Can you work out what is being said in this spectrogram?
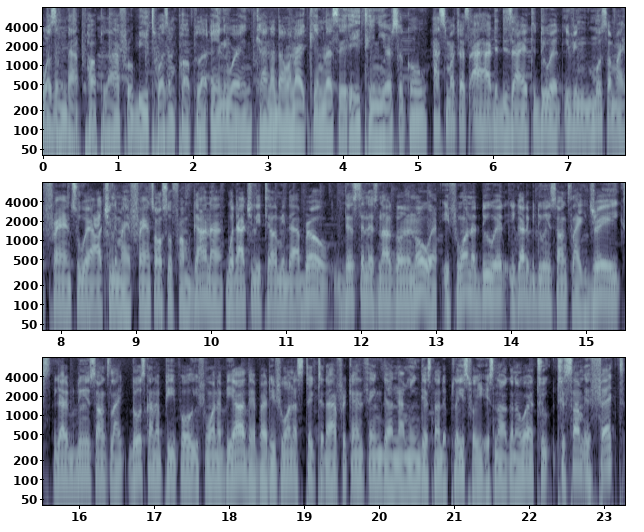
wasn't that popular. Afrobeat wasn't popular anywhere in Canada when I came, let's say 18 years ago. As much as I had the desire to do it, even most of my friends who were actually my friends, also from Ghana, would actually tell me that, bro, this thing is not going nowhere. If you want to do it, you got to be doing songs like Drake's, you got to be doing songs like those kind of people if you want to be out there. But if you want to stick to the African thing, then I mean, that's not the place for you. It's not going to work. To, to some effect,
